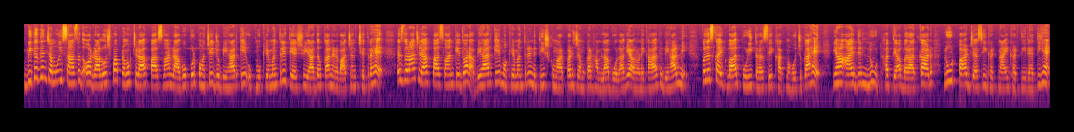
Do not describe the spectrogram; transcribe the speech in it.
बीते दिन जमुई सांसद और रालोजपा प्रमुख चिराग पासवान राघोपुर पहुँचे, जो बिहार के उप मुख्यमंत्री तेजस्वी यादव का निर्वाचन क्षेत्र है। इस दौरान चिराग पासवान के द्वारा बिहार के मुख्यमंत्री नीतीश कुमार पर जमकर हमला बोला गया। उन्होंने कहा कि बिहार में पुलिस का इकबाल पूरी तरह से खत्म हो चुका है। यहाँ आए दिन लूट, हत्या, बलात्कार, लूटपाट जैसी घटनाएँ घटती रहती है।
